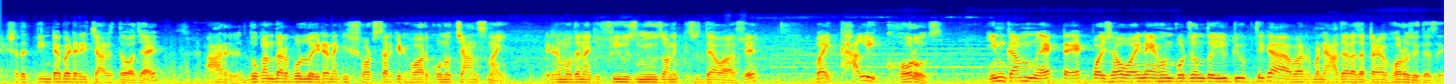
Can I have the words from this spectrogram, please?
একসাথে তিনটা ব্যাটারি চার্জ দেওয়া যায়। আর দোকানদার বলল, এটা নাকি শর্ট সার্কিট হওয়ার কোনো চান্স নাই। এটার মধ্যে নাকি ফিউজ মিউজ অনেক কিছু দেওয়া আছে। ভাই, খালি খরচ। ইনকাম একটা, এক পয়সাও হয় না এখন পর্যন্ত ইউটিউব থেকে, আবার মানে হাজার হাজার টাকা খরচ হইতেছে।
